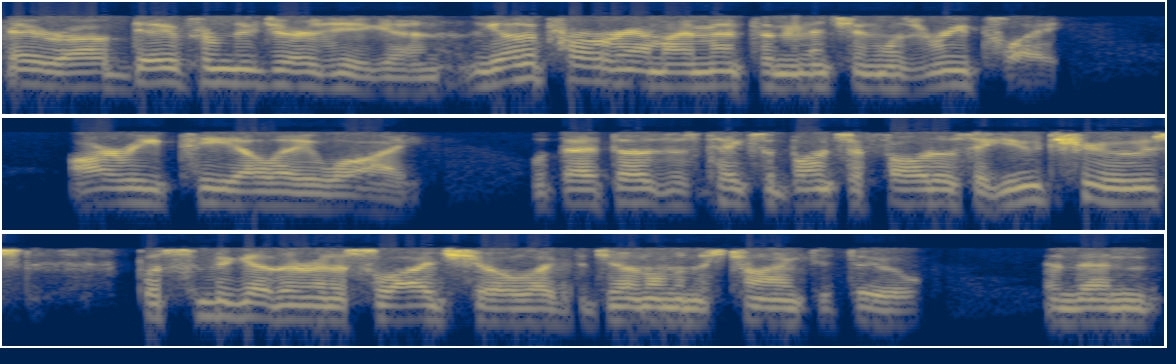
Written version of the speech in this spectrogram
Hey Rob, Dave from New Jersey again. The other program I meant to mention was Replay, R E P L A Y. What that does is takes a bunch of photos that you choose, puts them together in a slideshow like the gentleman is trying to do, and then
